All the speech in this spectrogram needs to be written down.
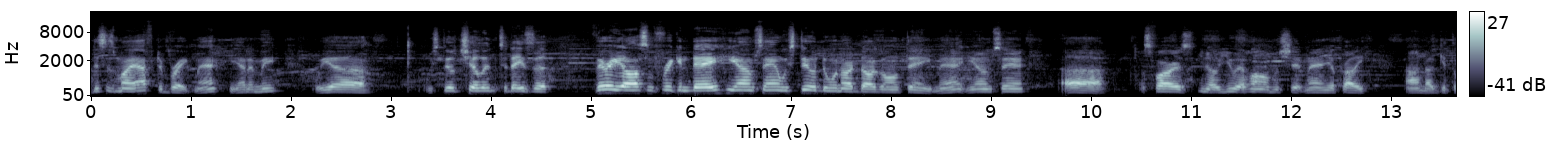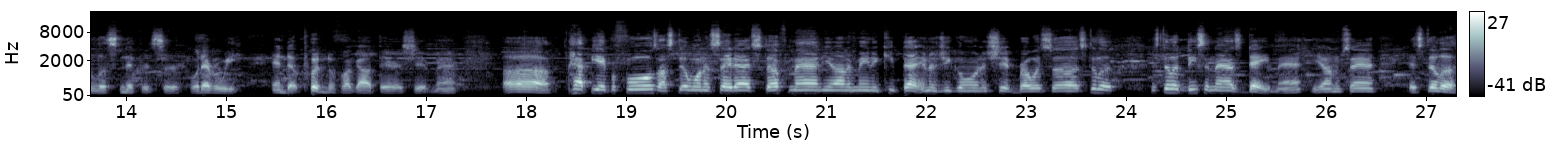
this is my after break, man. You know what I mean? We uh we still chilling. Today's a very awesome freaking day. You know what I'm saying? We still doing our doggone thing, man. You know what I'm saying? Uh, as far as you know, you at home and shit, man. You'll probably I don't know get the little snippets or whatever we end up putting the fuck out there and shit, man. Uh, happy April Fools. I still want to say that stuff, man. You know what I mean, and keep that energy going and shit, bro. It's uh, still a, it's still a decent ass day, man. You know what I'm saying? It's still a,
